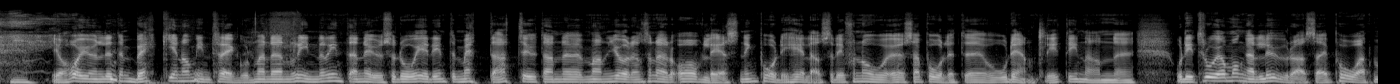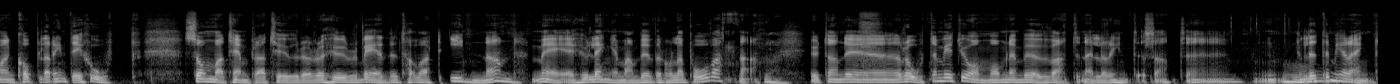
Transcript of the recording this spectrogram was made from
Jag har ju en liten bäck genom min trädgård men den rinner inte nu så då är det inte mättat utan eh, man gör en sån här avläsning på det hela så det får nog ösa på lite ordentligt innan. eh, Och det tror jag många lurar sig på att man kopplar inte ihop sommartemperaturer och hur vädret har varit innan med hur länge man behöver hålla på och vattna. Utan det, roten vet ju om om den behöver vatten eller inte så att eh, lite mer regn.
